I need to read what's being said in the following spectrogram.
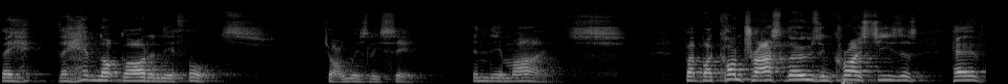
They, they have not God in their thoughts, John Wesley said, in their minds. But by contrast, those in Christ Jesus have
